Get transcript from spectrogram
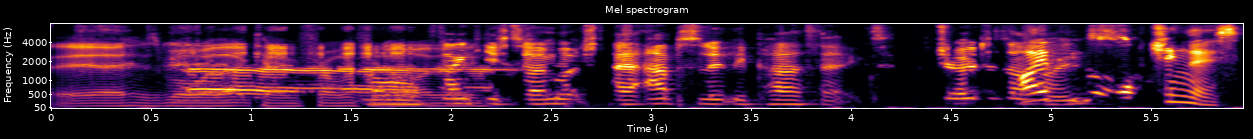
there's more where that came from. from Oh, thank mean. you so much. They're absolutely perfect. Joe Why are Designs. people watching this?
